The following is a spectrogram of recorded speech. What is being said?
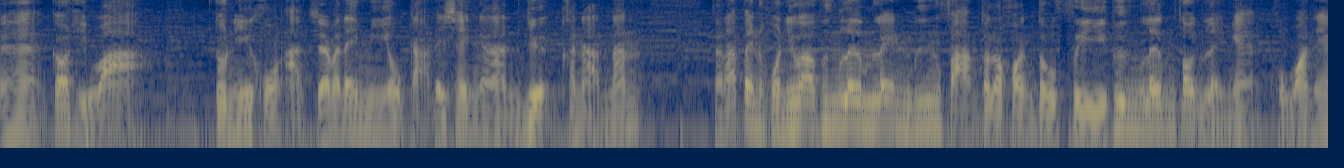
นะฮะก็ถือว่าตัวนี้คงอาจจะไม่ได้มีโอกาสได้ใช้งานเยอะขนาดนั้น แต่ถ้าเป็นคนที่ว่าเพิ่งเริ่มเล่นเพิ่งฟาร์มตัวละครตัวฟรีเพิ่งเริ่มต้นอะไรเงี้ยผมว่านี่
